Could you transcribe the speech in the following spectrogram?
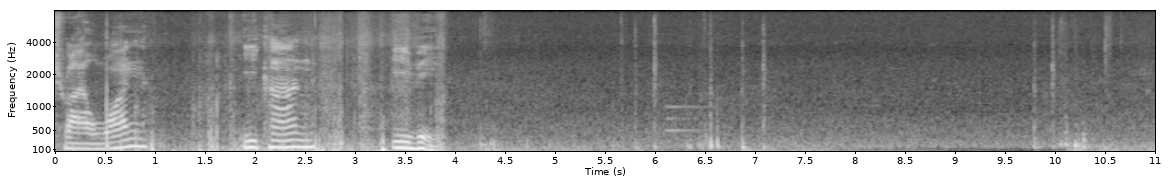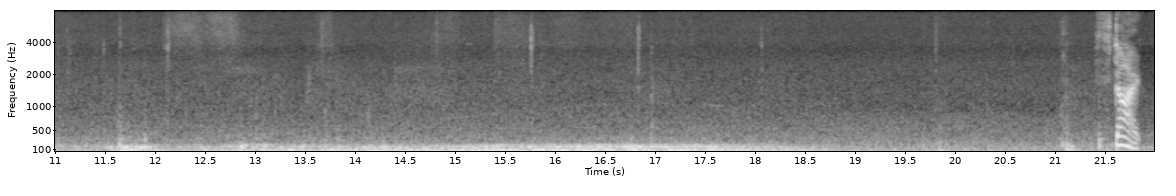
Trial 1 Econ EV. Start.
